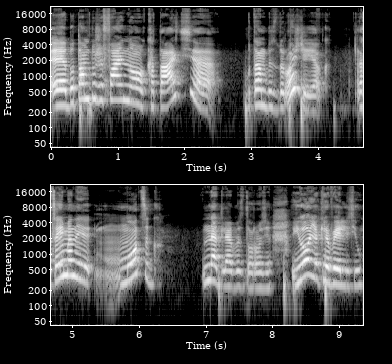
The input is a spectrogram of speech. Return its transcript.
Е, бо там дуже файно кататися, бо там бездорожжя як. А цей в мене моцик не для бездорожжя. Йо, як я вилетів.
